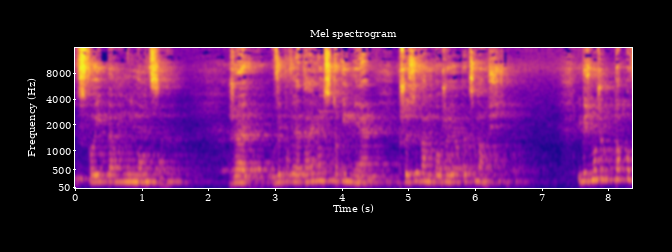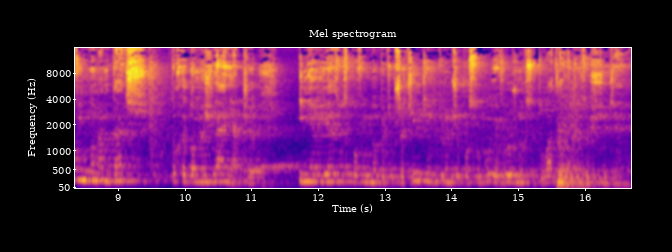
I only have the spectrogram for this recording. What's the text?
w swojej pełni mocy, że wypowiadając to imię, przyzywam Bożej obecności. I być może to powinno nam dać trochę do myślenia, czy imię Jezus powinno być przecinkiem, którym się posługuje w różnych sytuacjach, kiedy coś się dzieje.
